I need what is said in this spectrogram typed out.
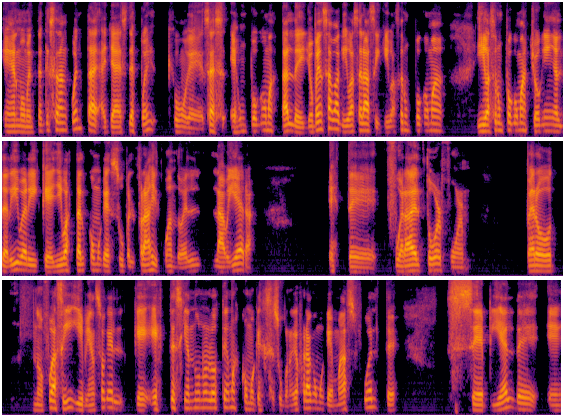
en el momento en que se dan cuenta, ya es después, como que es, es un poco más tarde. Yo pensaba que iba a ser así, que iba a ser un poco más, iba a ser un poco más shocking el delivery, que ella iba a estar como que súper frágil cuando él la viera, este, fuera del Thor form. Pero no fue así, y pienso que, el- que este siendo uno de los temas como que se supone que fuera como que más fuerte, se pierde en,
